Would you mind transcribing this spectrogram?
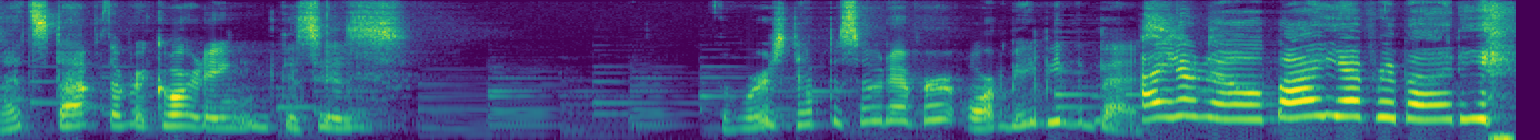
Let's stop the recording. This is the worst episode ever, or maybe the best. I don't know. Bye, everybody.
